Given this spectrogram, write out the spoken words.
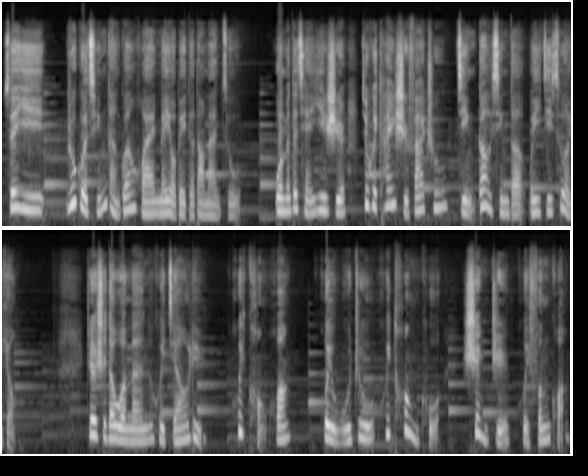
所以，如果情感关怀没有被得到满足，我们的潜意识就会开始发出警告性的危机作用，这使得我们会焦虑，会恐慌。会无助，会痛苦，甚至会疯狂。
